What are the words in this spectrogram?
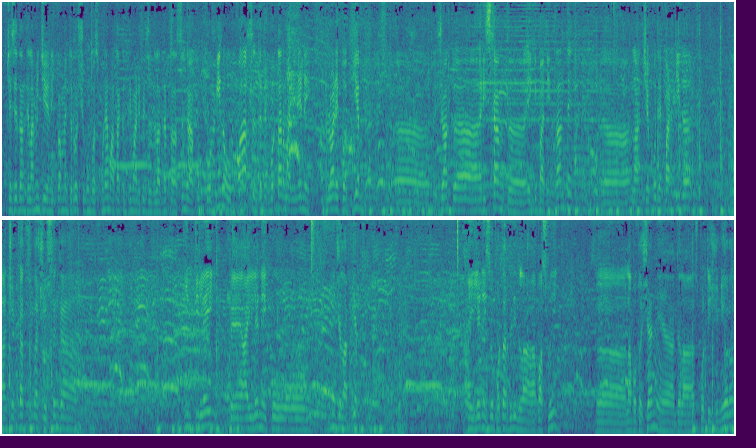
CS Dante la minge în echipament roșu, cum vă spuneam, atacă în prima repriză de la dreapta la stânga, acum combină o pasă către portarul la Elene, luare pe piept, uh, joacă riscant uh, echipa din Dante, uh, la început de partidă, l-a încercat fundașul stânga Pintilei pe Ailenei cu minge la piept. Ailenei este un portar venit de la Vaslui, uh, la Botoșani, uh, de la Sporting Junior,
